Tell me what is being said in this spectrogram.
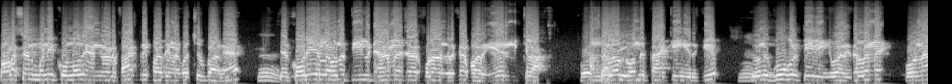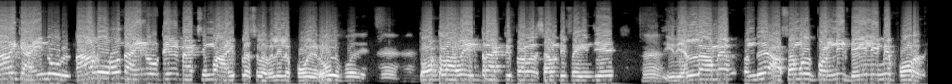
ப்ரொடக்ஷன் பண்ணி கொண்டு வந்து எங்களோட ஃபேக்டரி பாத்தீங்கன்னா வச்சிருப்பாங்க. கொரியர்ல வந்து டிவி டேமேஜ் ஆகக்கூடாது இருக்கா பாருங்க ஏறி நிக்கலாம். அந்த அளவுக்கு. வந்து பேக்கிங் இருக்கு. இது வந்து கூகுள் டிவி இங்க பாருங்க இதெல்லாமே ஒரு நாளைக்கு ஐநூறு நானூறு வந்து ஐநூறு டிவி மேக்ஸிமம் ஐ பிளஸ்ல வெளியில போயிடும். டோட்டலாவே interactive panel seventy five inch. இது எல்லாமே வந்து அசம்பிள் பண்ணி டெய்லியுமே போறது.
